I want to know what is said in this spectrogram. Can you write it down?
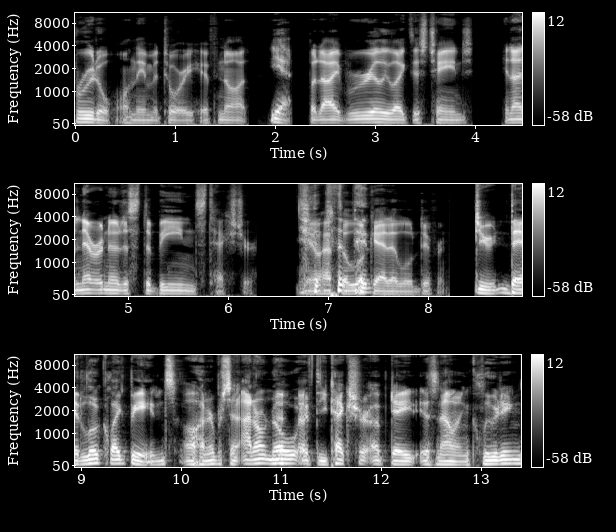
brutal on the inventory if not. Yeah. But I really like this change, and I never noticed the beans texture. You know, have to look at it a little different. Dude, they look like beans, 100%. I don't know if the texture update is now including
